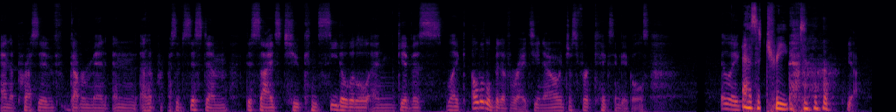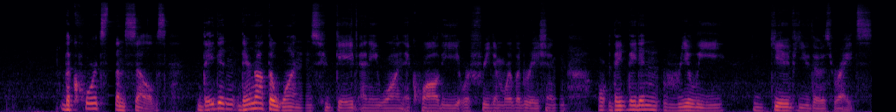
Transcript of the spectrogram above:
an oppressive government and an oppressive system decides to concede a little and give us like a little bit of rights, you know, just for kicks and giggles? Like as a treat. yeah. The courts themselves they didn't they're not the ones who gave anyone equality or freedom or liberation or they, they didn't really give you those rights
